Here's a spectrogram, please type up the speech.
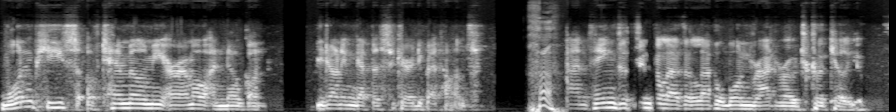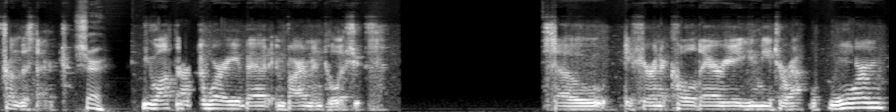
one piece of 10 millimeter ammo and no gun. You don't even get the security batons. Huh. And things as simple as a level one rad roach could kill you from the start. Sure. You also have to worry about environmental issues. So if you're in a cold area, you need to wrap up warm.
